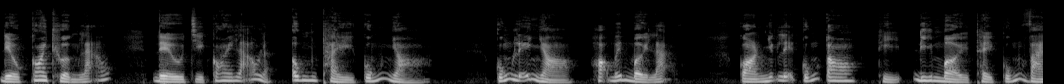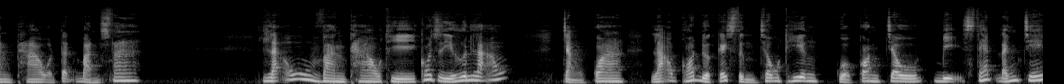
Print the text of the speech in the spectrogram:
đều coi thường lão, đều chỉ coi lão là ông thầy cúng nhỏ. Cúng lễ nhỏ, họ mới mời lão. Còn những lễ cúng to thì đi mời thầy cúng vàng thảo ở tận bản xa. Lão vàng thảo thì có gì hơn lão? Chẳng qua lão có được cái sừng châu thiêng của con trâu bị xét đánh chết,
